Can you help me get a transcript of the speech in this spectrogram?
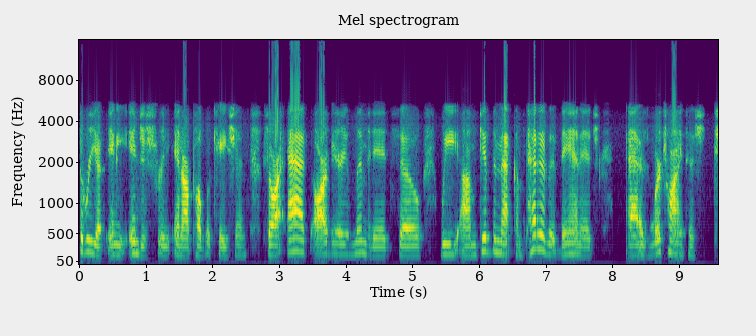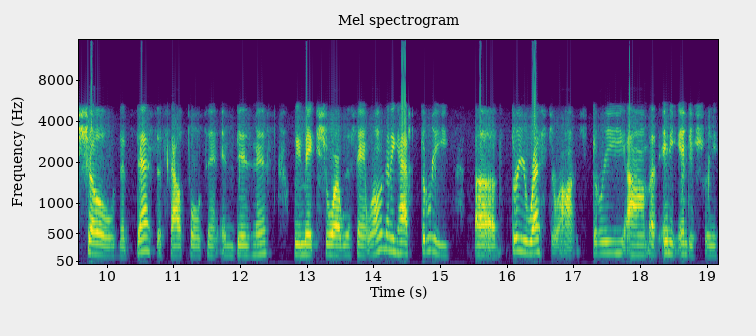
three of any industry in our publication. So our ads are very limited. So we um, give them that competitive advantage as we're trying to show the best of South Fulton in business, we make sure we're saying we're only going to have three of three restaurants, three um, of any industry.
